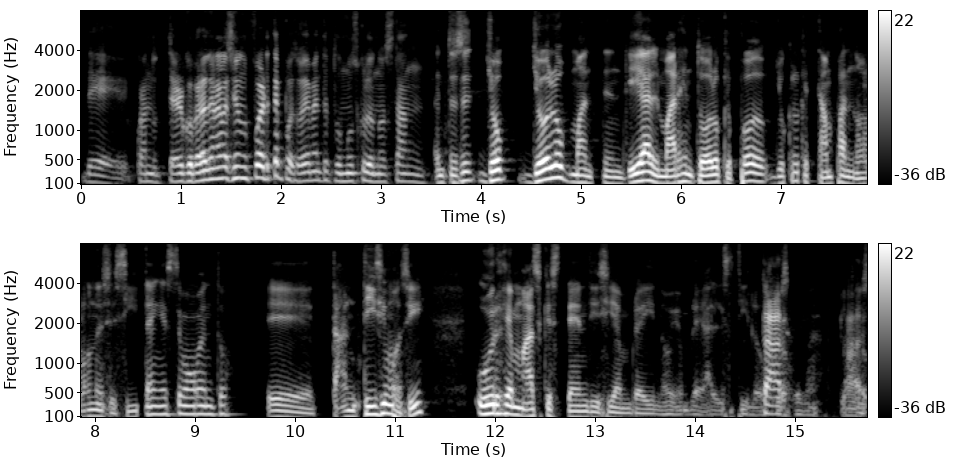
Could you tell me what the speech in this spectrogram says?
de cuando te recuperas de una lesión fuerte, pues obviamente tus músculos no están. Entonces yo, yo lo mantendría al margen todo lo que puedo. Yo creo que Tampa no lo necesita en este momento, eh, tantísimo así urge más que esté en diciembre y noviembre al estilo. Claro, claro,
